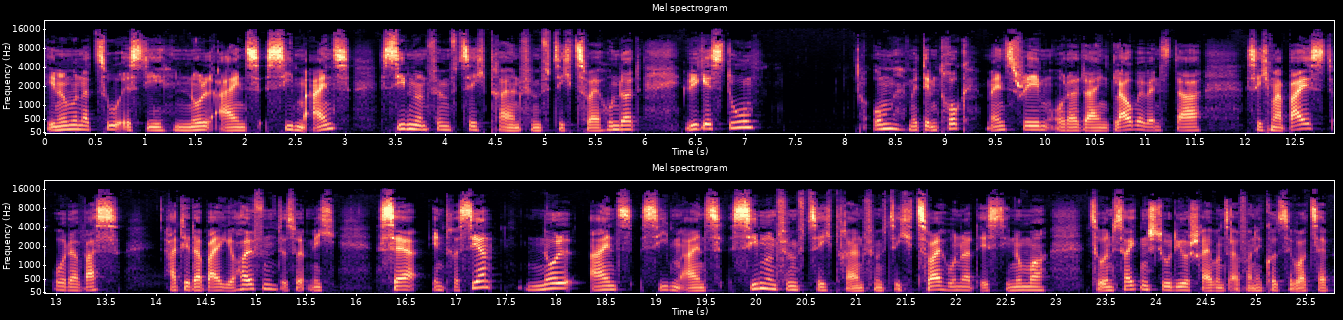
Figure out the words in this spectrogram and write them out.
Die Nummer dazu ist die 0171 57 53 200. Wie gehst du um mit dem Druck, Mainstream oder dein Glaube, wenn es da sich mal beißt? Oder was hat dir dabei geholfen? Das würde mich sehr interessieren. 0171 57 53 200 ist die Nummer zu uns direkt ins Studio. Schreib uns einfach eine kurze WhatsApp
